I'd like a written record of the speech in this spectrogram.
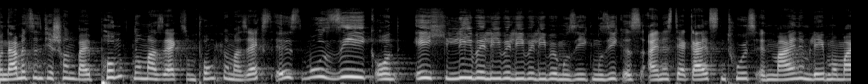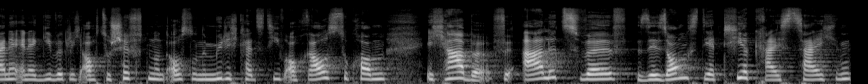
Und damit sind wir schon bei Punkt Nummer 6. Und Punkt Nummer 6 ist Musik. Und ich liebe, liebe, liebe, liebe Musik. Musik ist eines der geilsten Tools in meinem Leben, um meine Energie wirklich auch zu shiften und aus so einem Müdigkeitstief auch rauszukommen. Ich habe für alle zwölf Saisons der Tierkreiszeichen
